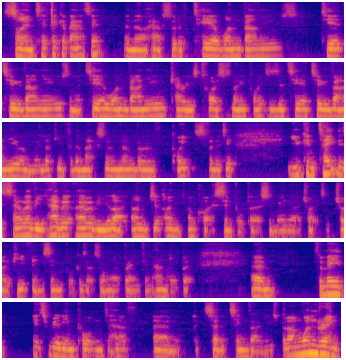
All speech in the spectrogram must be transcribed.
scientific about it and they'll have sort of tier one values, tier two values, and a tier one value carries twice as many points as a tier two value, and we're looking for the maximum number of points for the team you can take this however however, however you like. I'm, I'm I'm quite a simple person really. I try to try to keep things simple because that's all my brain can handle. But um, for me, it's really important to have um, a set of team values. But I'm wondering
